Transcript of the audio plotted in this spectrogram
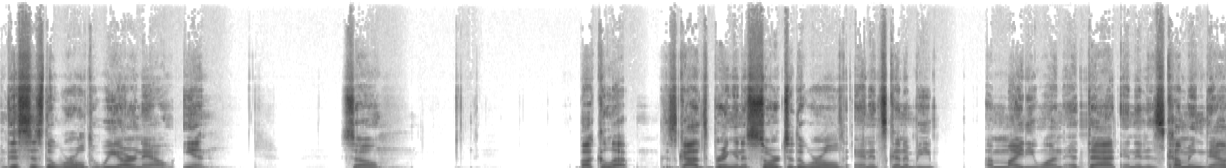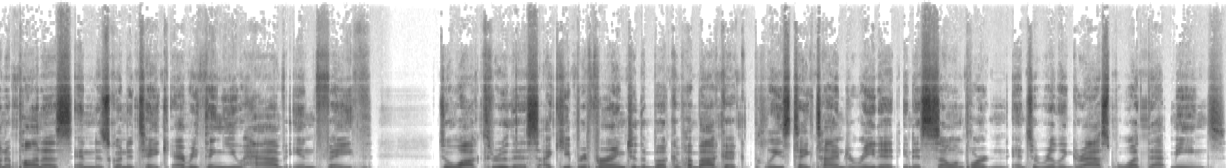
this is the world we are now in. So buckle up because God's bringing a sword to the world and it's going to be a mighty one at that. And it is coming down upon us and it is going to take everything you have in faith to walk through this. I keep referring to the book of Habakkuk. Please take time to read it. It is so important and to really grasp what that means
